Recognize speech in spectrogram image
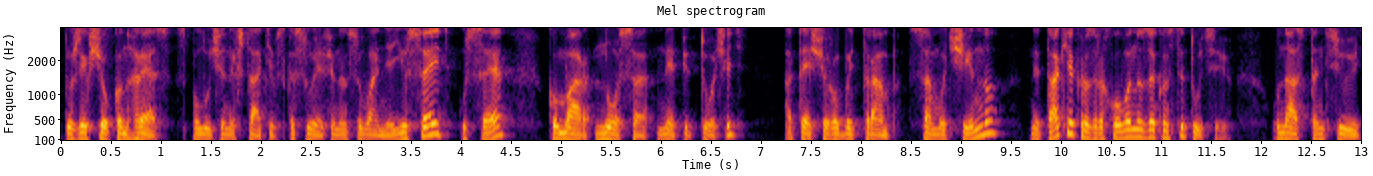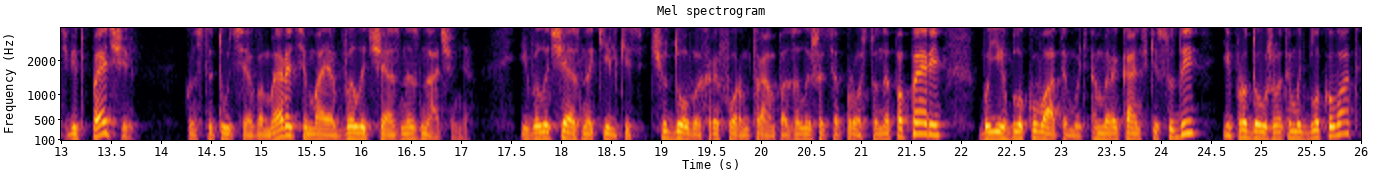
Тож, якщо Конгрес Сполучених Штатів скасує фінансування USAID, усе, комар носа не підточить, а те, що робить Трамп самочинно, не так, як розраховано за Конституцією. У нас танцюють від печі, Конституція в Америці має величезне значення. І величезна кількість чудових реформ Трампа залишаться просто на папері, бо їх блокуватимуть американські суди і продовжуватимуть блокувати.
